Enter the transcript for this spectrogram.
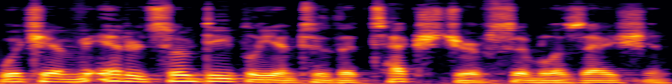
which have entered so deeply into the texture of civilization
